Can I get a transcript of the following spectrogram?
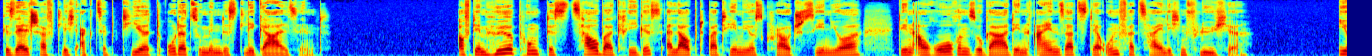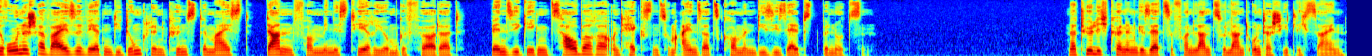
gesellschaftlich akzeptiert oder zumindest legal sind. Auf dem Höhepunkt des Zauberkrieges erlaubt Barthemius Crouch Senior den Auroren sogar den Einsatz der unverzeihlichen Flüche. Ironischerweise werden die dunklen Künste meist dann vom Ministerium gefördert, wenn sie gegen Zauberer und Hexen zum Einsatz kommen, die sie selbst benutzen. Natürlich können Gesetze von Land zu Land unterschiedlich sein,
